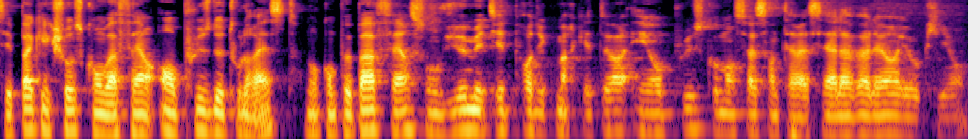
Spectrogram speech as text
C'est pas quelque chose qu'on va faire en plus de tout le reste. Donc on peut pas faire son vieux métier de product marketer et en plus commencer à s'intéresser à la valeur et aux clients.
